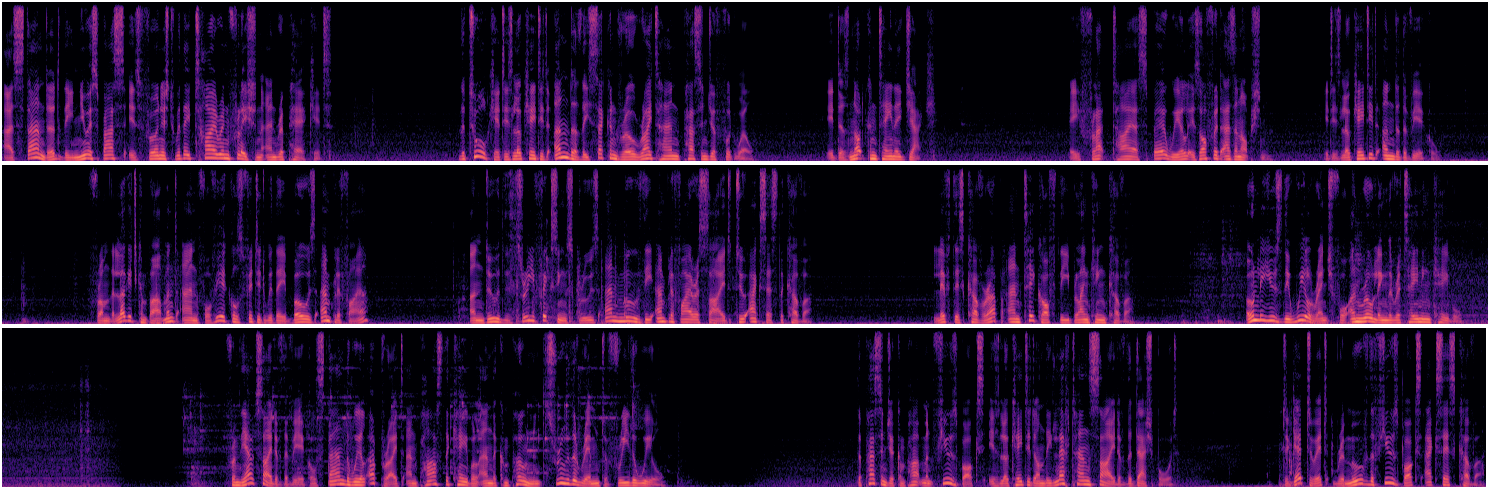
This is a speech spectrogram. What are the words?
As standard, the new Espace is furnished with a tyre inflation and repair kit. The toolkit is located under the second row right-hand passenger footwell. It does not contain a jack. A flat tyre spare wheel is offered as an option. It is located under the vehicle. From the luggage compartment and for vehicles fitted with a Bose amplifier, undo the three fixing screws and move the amplifier aside to access the cover. Lift this cover up and take off the blanking cover. Only use the wheel wrench for unrolling the retaining cable. From the outside of the vehicle, stand the wheel upright and pass the cable and the component through the rim to free the wheel. The passenger compartment fuse box is located on the left-hand side of the dashboard. To get to it, remove the fuse box access cover.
